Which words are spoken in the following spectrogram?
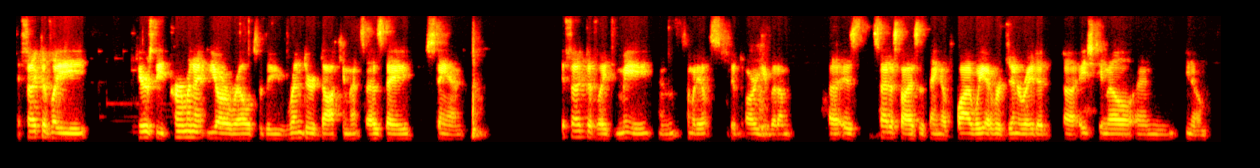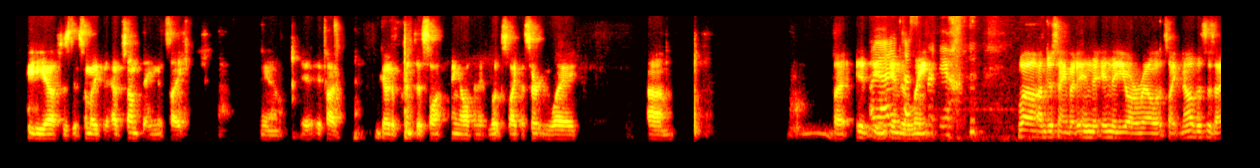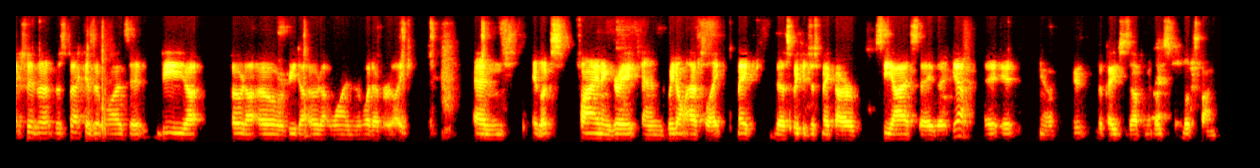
effectively here's the permanent URL to the rendered documents as they stand. Effectively, to me, and somebody else could argue, but I'm uh, is satisfies the thing of why we ever generated uh, HTML and you know PDFs is that somebody could have something that's like, you know, if I go to print this thing off and it looks like a certain way, um, but it, Oh yeah, in, in the link, well, I'm just saying, but in the in the URL, it's like, no, this is actually the, the spec as it was at v.o.o or v.o.1 or whatever. Like, and it looks fine and great and we don't have to like make this. We could just make our ci say that yeah it, it you know it, the page is up and it looks looks fine.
